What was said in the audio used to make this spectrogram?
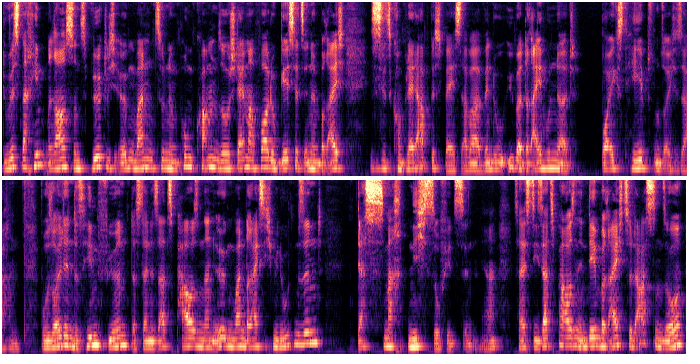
Du wirst nach hinten raus sonst wirklich irgendwann zu einem Punkt kommen, so stell mal vor, du gehst jetzt in einen Bereich, es ist jetzt komplett abgespaced, aber wenn du über 300 beugst, hebst und solche Sachen, wo soll denn das hinführen, dass deine Satzpausen dann irgendwann 30 Minuten sind? Das macht nicht so viel Sinn. Ja? Das heißt, die Satzpausen in dem Bereich zu lassen, so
